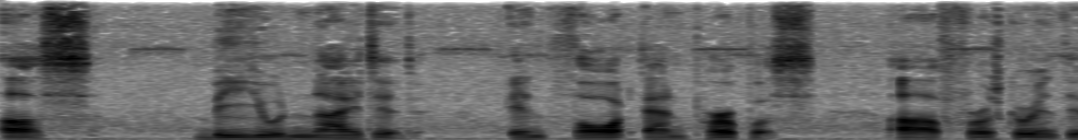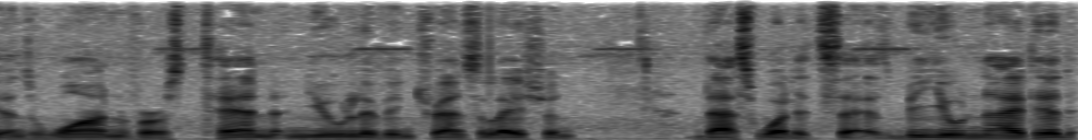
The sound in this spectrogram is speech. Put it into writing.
us be united in thought and purpose. Uh, 1 Corinthians 1, verse 10, New Living Translation, that's what it says. Be united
